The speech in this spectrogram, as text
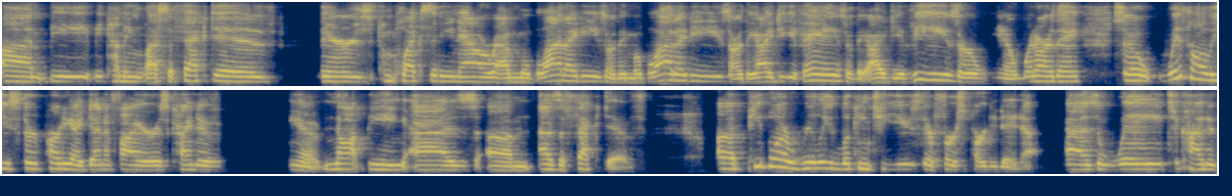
um, be becoming less effective, there's complexity now around mobile ad IDs. Are they mobile ad IDs? Are they IDFAs? Are they IDFVs? Or you know what are they? So with all these third-party identifiers, kind of you know not being as um, as effective, uh, people are really looking to use their first-party data as a way to kind of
